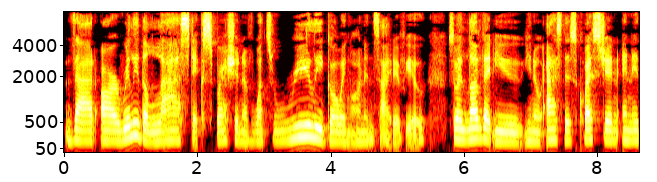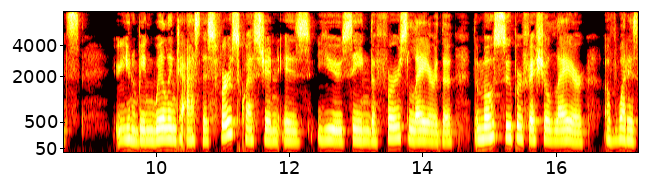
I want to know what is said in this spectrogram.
that are really the last expression of what's really going on inside of you. So I love that you, you know, ask this question and it's, you know, being willing to ask this first question is you seeing the first layer, the, the most superficial layer of what is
